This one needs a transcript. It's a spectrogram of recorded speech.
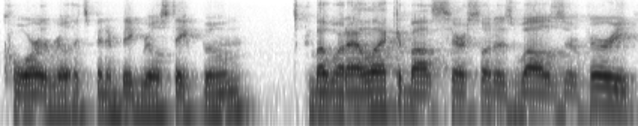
core. The real, it's been a big real estate boom. But what I like about Sarasota as well is they're very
